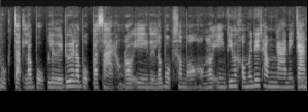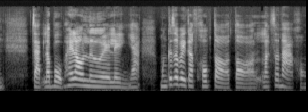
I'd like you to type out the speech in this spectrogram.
ถูกจัดระบบเลยด้วยระบบประสาทของเราเอง หรือระบบสมองของเราเองที่เขาไม่ได้ทำงานในการอืมจัดระบบให้เราเลยอะไรอย่างเงี้ยมันก็จะไปกระทบต่อต่อลักษณะของ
